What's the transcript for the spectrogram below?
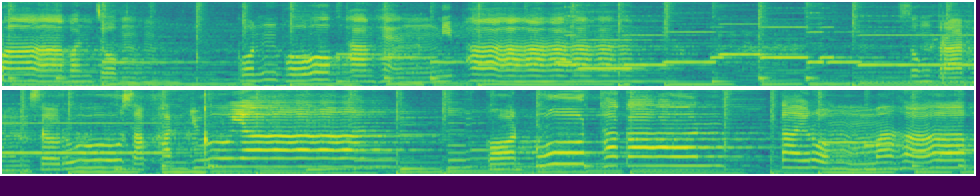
มาบรรจบค้นพบทางแห่งนิพพาน ทรงตรัสสรู้สัพพัญยุยาน ก่อนพุทธกาลใต้ร่มมหาโพ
